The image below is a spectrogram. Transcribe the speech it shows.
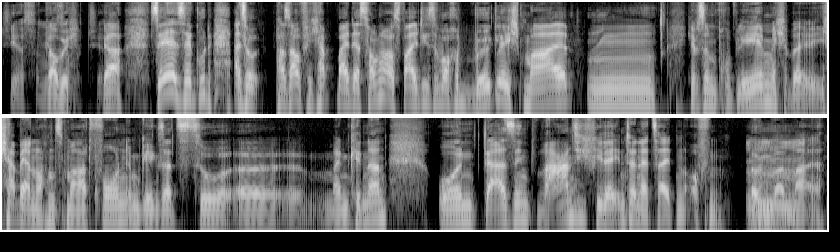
Cheers von mir. glaube ich. Cheers. Ja, sehr, sehr gut. Also pass auf, ich habe bei der Songauswahl diese Woche wirklich mal, mh, ich habe so ein Problem. Ich habe ich hab ja noch ein Smartphone im Gegensatz zu äh, äh, meinen Kindern und da sind wahnsinnig viele Internetseiten offen irgendwann mal.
